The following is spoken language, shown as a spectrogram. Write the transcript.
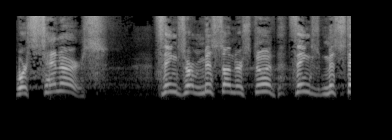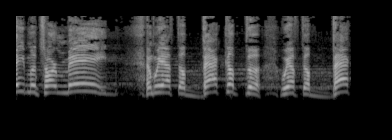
we're sinners. Things are misunderstood, things, misstatements are made. And we have to back up the we have to back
